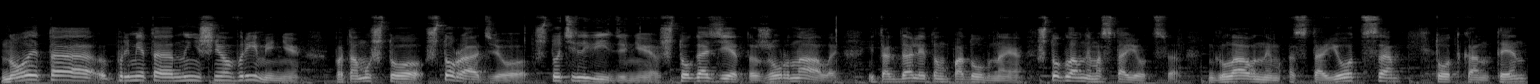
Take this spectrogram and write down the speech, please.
Но это примета нынешнего времени – Потому что что радио, что телевидение, что газета, журналы и так далее и тому подобное, что главным остается? Главным остается тот контент,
